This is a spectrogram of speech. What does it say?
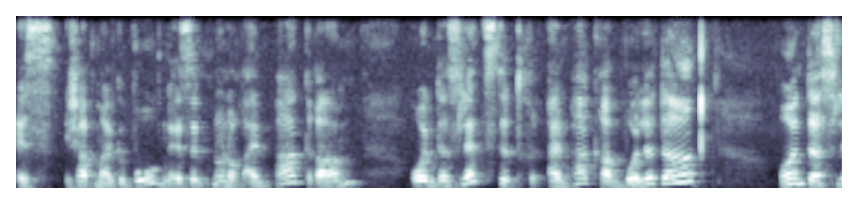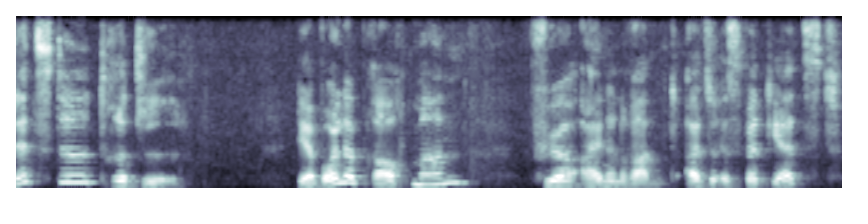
es, ich habe mal gewogen, es sind nur noch ein paar Gramm und das letzte, ein paar Gramm Wolle da. Und das letzte Drittel der Wolle braucht man für einen Rand. Also es wird jetzt,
